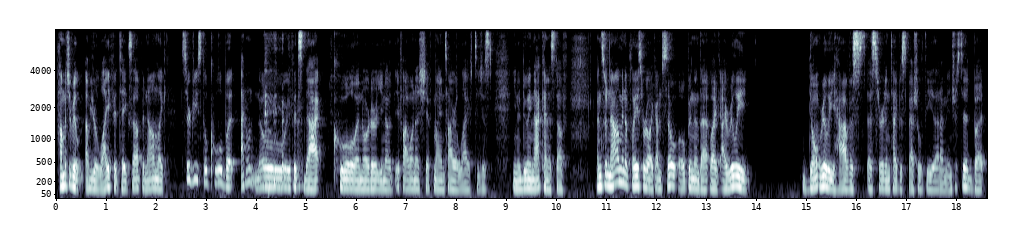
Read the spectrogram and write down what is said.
how much of it of your life it takes up. And now I'm like, surgery's still cool, but I don't know if it's that cool in order, you know, if I want to shift my entire life to just, you know, doing that kind of stuff. And so now I'm in a place where like I'm so open and that like I really don't really have a, a certain type of specialty that I'm interested, but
